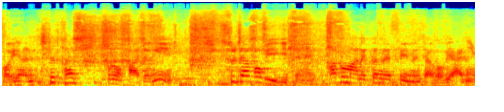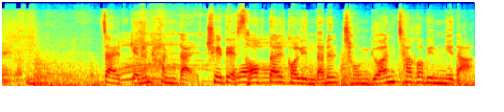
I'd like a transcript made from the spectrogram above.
거의 한 7, 80% 과정이 수작업이기 때문에 하루 만에 끝낼 수 있는 작업이 아닙니다. 짧게는 한 달, 최대 석 달 걸린다는 정교한 작업입니다.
